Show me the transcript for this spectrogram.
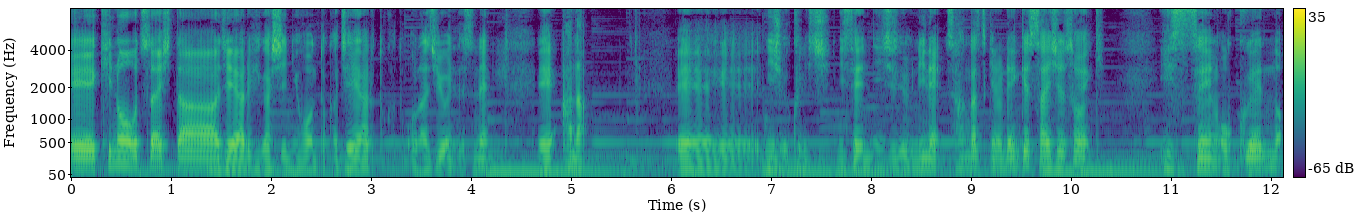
えー、昨日お伝えした JR 東日本とか JR とかと同じようにですね、えー、アナ、えー、29日、2022年3月期の連結最終損益、1000億円の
